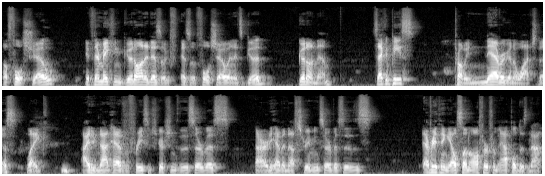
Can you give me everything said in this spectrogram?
a full show. If they're making good on it as a as a full show and it's good, good on them. Second piece, probably never gonna watch this. Like I do not have a free subscription to this service. I already have enough streaming services. Everything else on offer from Apple does not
